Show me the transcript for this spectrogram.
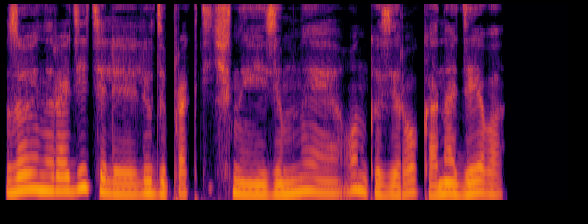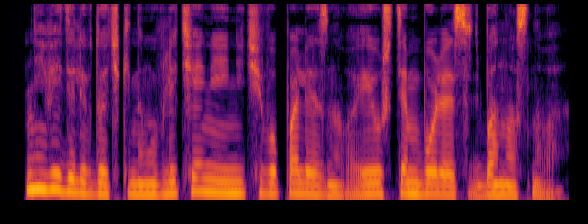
Зоины родители — люди практичные и земные, он козерог, она дева. Не видели в дочкином увлечении ничего полезного, и уж тем более судьбоносного.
